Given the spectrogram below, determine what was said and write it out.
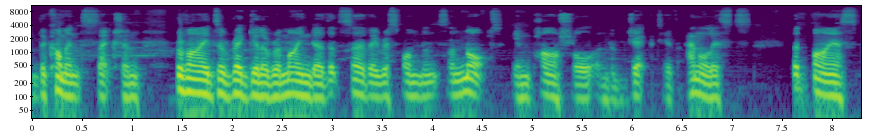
The comments section provides a regular reminder that survey respondents are not impartial and objective analysts, but biased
